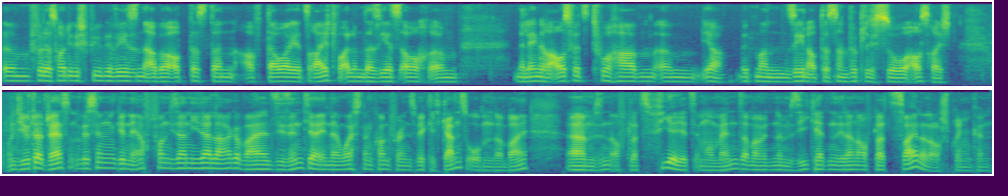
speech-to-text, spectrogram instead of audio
ähm, für das heutige Spiel gewesen, aber ob das dann auf Dauer jetzt reicht, vor allem, dass sie jetzt auch ähm, eine längere Auswärtstour haben, ähm, ja, wird man sehen, ob das dann wirklich so ausreicht. Und die Utah Jazz ein bisschen genervt von dieser Niederlage, weil sie sind ja in der Western Conference wirklich ganz oben dabei, ähm, sind auf Platz 4 jetzt im Moment, aber mit einem Sieg hätten sie dann auf Platz 2 dann auch springen können.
